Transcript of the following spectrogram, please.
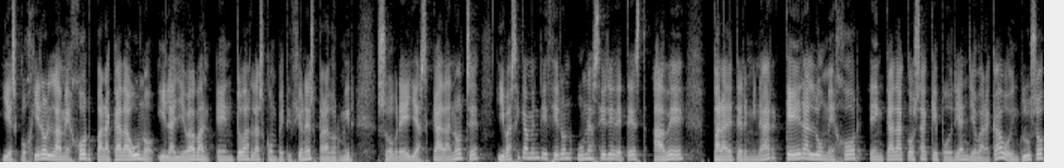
y escogieron la mejor para cada uno y la llevaban en todas las competiciones para dormir sobre ellas cada noche y básicamente hicieron una serie de test AB para determinar qué era lo mejor en cada cosa que podrían llevar a cabo. Incluso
